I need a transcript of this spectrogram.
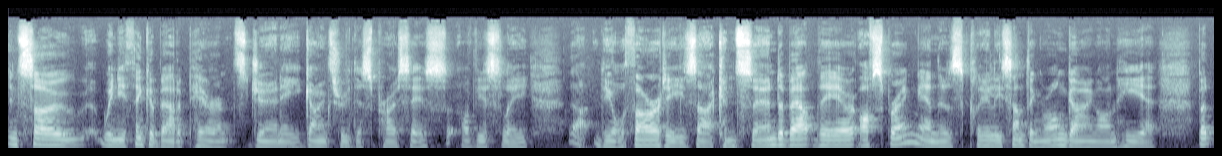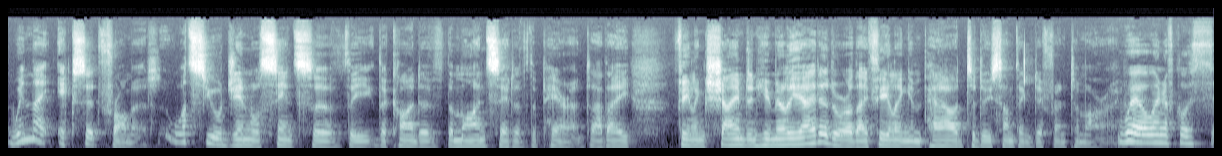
And so, when you think about a parent's journey going through this process, obviously uh, the authorities are concerned about their offspring, and there's clearly something wrong going on here. But when they exit from it, what's your general sense of the, the kind of the mindset of the parent? Are they feeling shamed and humiliated, or are they feeling empowered to do something different tomorrow? Well, and of course,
